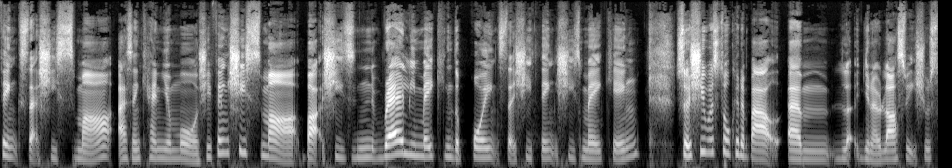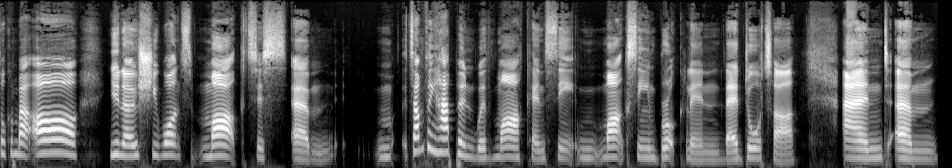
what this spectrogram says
thinks that she's smart, as in Kenya Moore. She thinks she's smart, but she's rarely making the points that she thinks she's making. So she was talking about, um, you know, last week she was talking about, oh, you know, she wants Marc to, um, something happened with Marc and see Marc seeing Brooklyn, their daughter, and um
